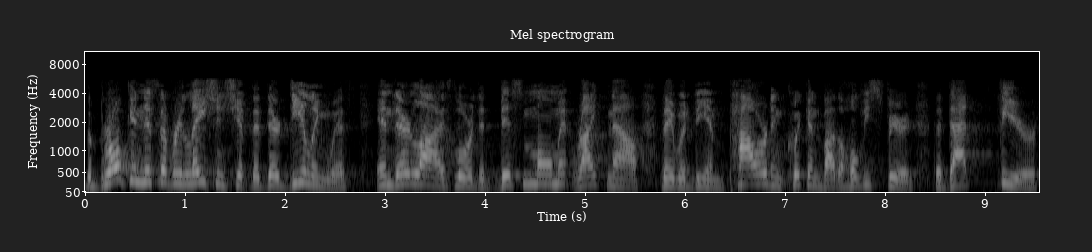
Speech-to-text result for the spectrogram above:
the brokenness of relationship that they're dealing with in their lives, Lord, that this moment right now, they would be empowered and quickened by the Holy Spirit, that that fear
